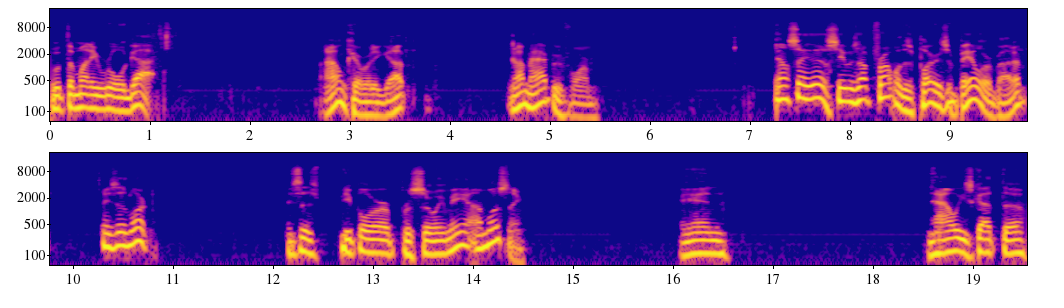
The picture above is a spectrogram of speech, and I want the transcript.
with the money Rhule got. I don't care what he got. I'm happy for him. And I'll say this: he was upfront with his players at Baylor about it. He said, "Look," he says, "people are pursuing me. I'm listening." And now he's got the,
